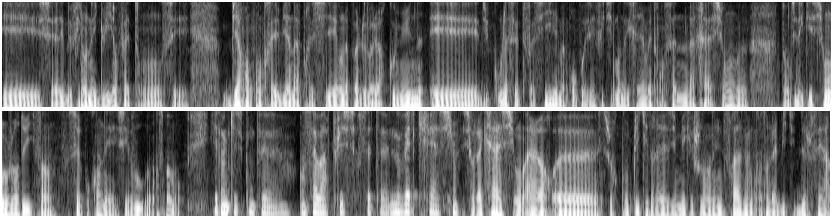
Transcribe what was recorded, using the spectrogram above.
Et c'est de fil en aiguille, en fait, on s'est bien rencontré, bien apprécié, on a pas mal de valeurs communes. Et du coup, là, cette fois-ci, elle m'a proposé effectivement d'écrire et mettre en scène la création euh, dont il est question aujourd'hui. Enfin, ce pourquoi on est chez vous en ce moment. Et donc, est-ce qu'on peut en savoir plus sur cette euh, nouvelle création? Sur la création, alors, euh, c'est toujours compliqué de résumer quelque chose en une phrase, même quand on a l'habitude de le faire.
